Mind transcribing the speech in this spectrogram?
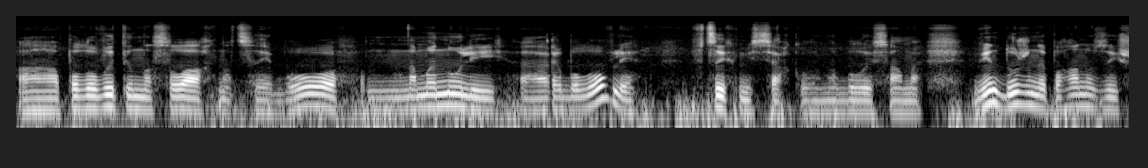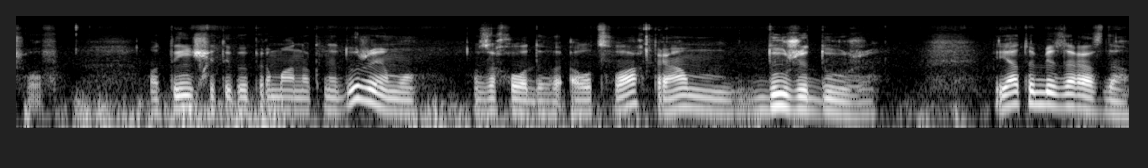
а, половити на слах на цей, бо на минулій риболовлі, в цих місцях, коли ми були саме, він дуже непогано зайшов. От інші типи приманок не дуже йому заходили, а от слаг прям дуже-дуже. Я тобі зараз дам.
